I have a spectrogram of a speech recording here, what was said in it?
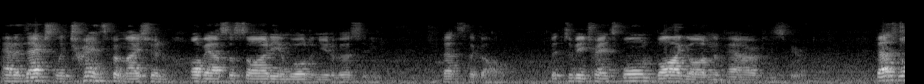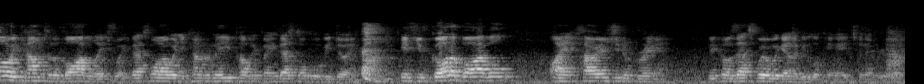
And it's actually transformation of our society and world and university. That's the goal. But to be transformed by God and the power of His Spirit. That's why we come to the Bible each week. That's why when you come to an EU public meeting, that's what we'll be doing. If you've got a Bible, I encourage you to bring it because that's where we're going to be looking each and every week.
